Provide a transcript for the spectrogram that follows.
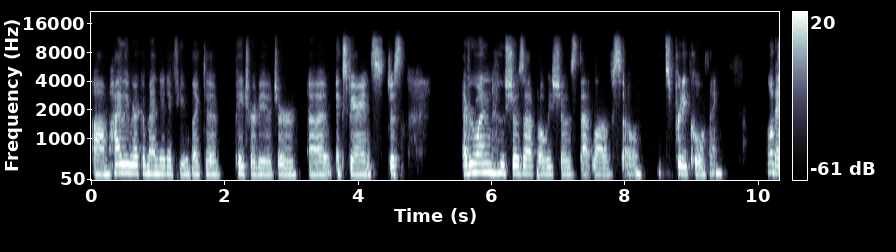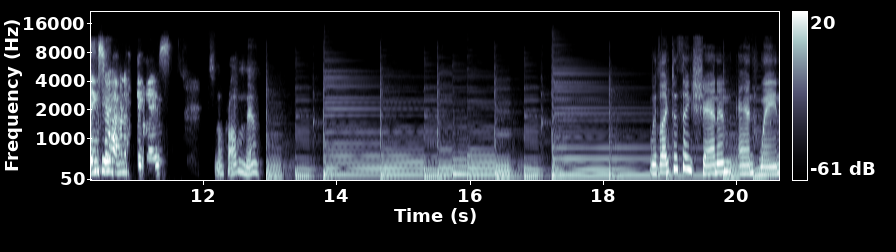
um, highly recommended if you'd like to pay tribute or uh, experience just everyone who shows up always shows that love so it's a pretty cool thing well Thank thanks you. for having us today guys it's no problem. Yeah. We'd like to thank Shannon and Wayne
